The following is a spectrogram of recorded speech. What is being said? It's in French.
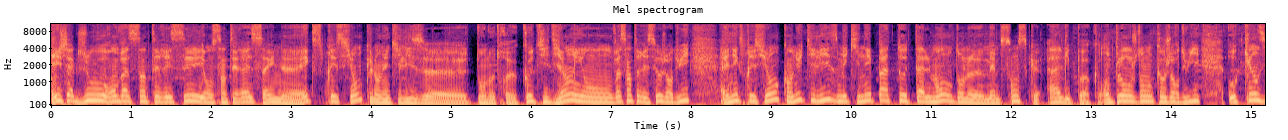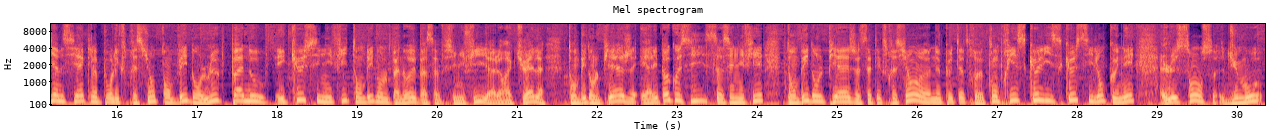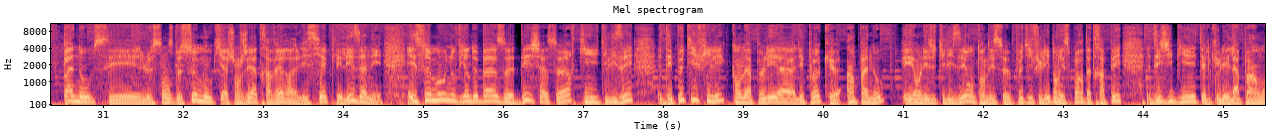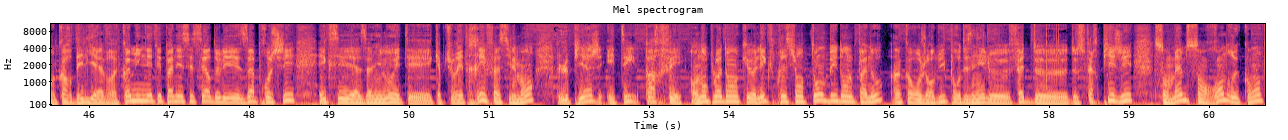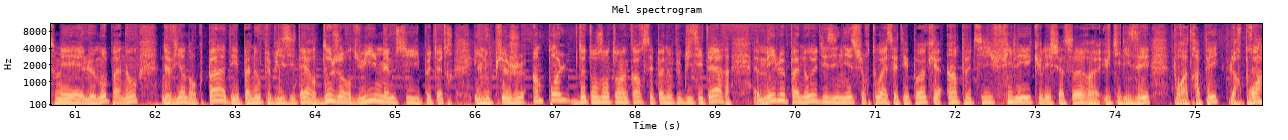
Et chaque jour, on va s'intéresser et on s'intéresse à une expression que l'on utilise euh, dans notre quotidien. Et on va s'intéresser aujourd'hui à une expression qu'on utilise mais qui n'est pas totalement dans le même sens qu'à l'époque. On plonge donc aujourd'hui au 15e siècle pour l'expression tomber dans le panneau. Et que signifie tomber dans le panneau Et ben ça signifie à l'heure actuelle tomber dans le piège. Et à l'époque aussi, ça signifiait tomber dans le piège. Cette expression euh, ne peut être comprise que, que si l'on connaît le sens du mot panneau. C'est le sens de ce mot qui a changé à travers les siècles et les années. Et ce mot nous vient de base des chasseurs qui utilisaient des petits filets qu'on appelait à l'époque un panneau. Et on les utilisait, on tendait ce petit filet dans l'espoir d'attraper des gibiers tels que les lapins ou encore des lièvres. Comme il n'était pas nécessaire de les approcher et que ces animaux étaient capturés très facilement, le piège était parfait. On emploie donc l'expression tomber dans le panneau encore aujourd'hui pour désigner le fait de, se faire piéger sans même s'en rendre compte, mais le mot panneau ne vient donc pas des panneaux publicitaires d'aujourd'hui, même si peut-être il nous piège un poil de temps en temps encore ces panneaux publicitaires, mais le panneau désignait surtout à cette époque un petit filet que les chasseurs utilisaient pour attraper leur proie.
